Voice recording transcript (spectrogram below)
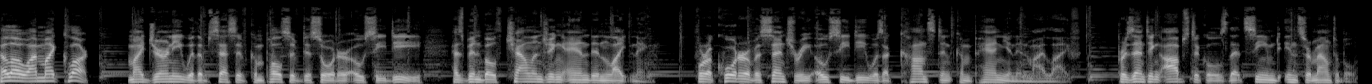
Hello, I'm Mike Clark. My journey with obsessive compulsive disorder, OCD, has been both challenging and enlightening. For a quarter of a century, OCD was a constant companion in my life, presenting obstacles that seemed insurmountable.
